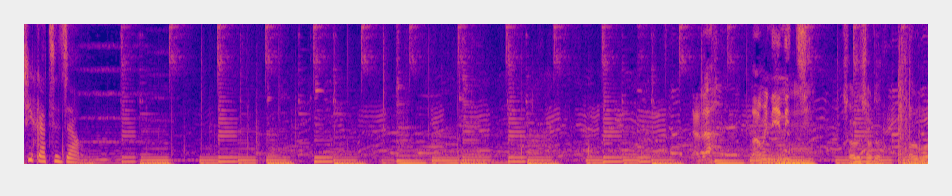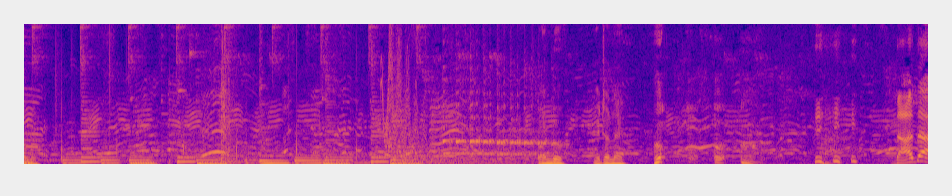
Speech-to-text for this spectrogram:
ঠিক আছে যাও। দাদা আমি নিয়ে নিচ্ছি। ছাড়ো ছাড়ো পারব আমি পান্ডু এটা নে। দাদা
